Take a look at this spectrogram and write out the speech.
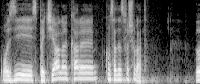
o zi specială care, cum s-a desfășurat? Uh,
